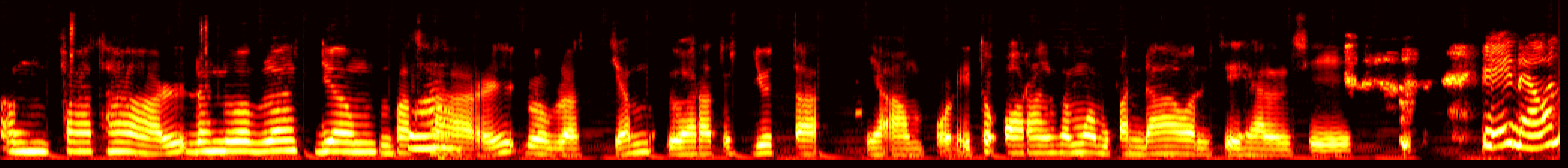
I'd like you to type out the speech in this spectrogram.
4 hari dan 12 jam. 4 Wow. hari, 12 jam, 200 juta. Ya ampun, itu orang semua bukan daun sih Helen sih. Kayaknya daun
